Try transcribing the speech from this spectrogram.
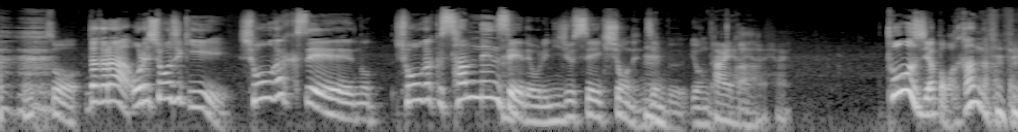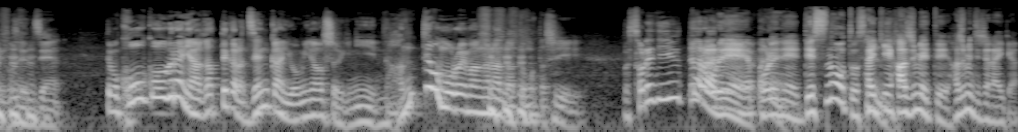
そう。だから俺正直小学生の小学3年生で俺20世紀少年全部読んだとか当時やっぱ分かんなかったけど全然 でも高校ぐらいに上がってから全巻読み直した時になんておもろい漫画なんだって思ったし。それで言ったららね俺ねね俺ねデスノート最近初めて、初めてじゃないか。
